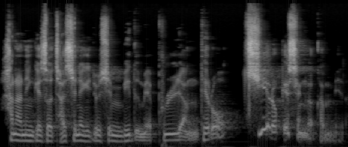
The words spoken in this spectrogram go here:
하나님께서 자신에게 주신 믿음의 분량대로 지혜롭게 생각합니다.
